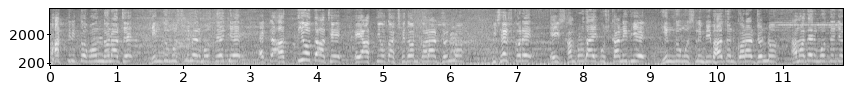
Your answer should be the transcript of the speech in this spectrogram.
ভাতৃত্ব বন্ধন আছে, হিন্দু মুসলিমের মধ্যে যে একটা আত্মীয়তা আছে, এই আত্মীয়তা ছেদন করার জন্য বিশেষ করে এই সাম্প্রদায়িক উস্কানি দিয়ে হিন্দু মুসলিম বিভাজন করার জন্য আমাদের মধ্যে যে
